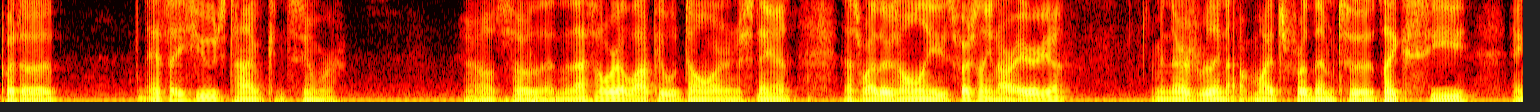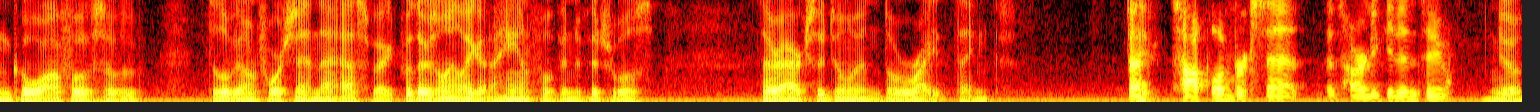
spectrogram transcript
But uh it's a huge time consumer you know so th- that's where a lot of people don't understand that's why there's only especially in our area i mean there's really not much for them to like see and go off of so it's a little bit unfortunate in that aspect but there's only like a handful of individuals that are actually doing the right things that Hey. top 1% it's hard to get into yeah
